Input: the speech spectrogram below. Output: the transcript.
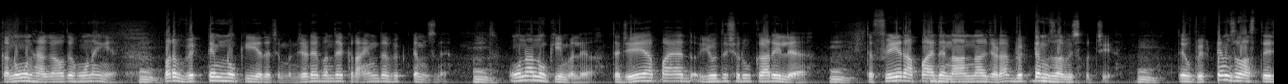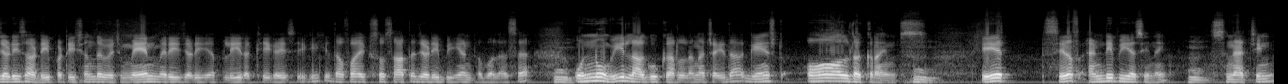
ਕਾਨੂੰਨ ਹੈਗਾ ਉਹ ਤੇ ਹੋਣਾ ਹੀ ਹੈ। ਪਰ ਵਿਕਟਿਮ ਨੂੰ ਕੀ ਇਹਦੇ ਚ ਜਿਹੜੇ ਬੰਦੇ ਕ੍ਰਾਈਮ ਦੇ ਵਿਕਟਿਮਸ ਨੇ ਉਹਨਾਂ ਨੂੰ ਕੀ ਮਿਲਿਆ? ਤੇ ਜੇ ਆਪਾਂ ਇਹ ਯੁੱਧ ਸ਼ੁਰੂ ਕਰ ਹੀ ਲਿਆ ਤੇ ਫਿਰ ਆਪਾਂ ਇਹਦੇ ਨਾਲ ਨਾਲ ਜਿਹੜਾ ਵਿਕਟਿਮਸ ਦਾ ਵੀ ਸੋਚੀਏ। ਤੇ ਉਹ ਵਿਕਟਿਮਸ ਵਾਸਤੇ ਜਿਹੜੀ ਸਾਡੀ ਪਟੀਸ਼ਨ ਦੇ ਵਿੱਚ ਮੇਨ ਮੇਰੀ ਜਿਹੜੀ ਹੈ ਪਲੀ ਰੱਖੀ ਗਈ ਸੀਗੀ ਕਿ ਦਫਾ 107 ਜਿਹੜੀ ਬੀਐਨਡਬਲਐਸ ਹੈ ਉਹਨੂੰ ਵੀ ਲਾਗੂ ਕਰ ਲੈਣਾ ਚਾਹੀਦਾ ਅਗੇਂਸਟ 올 ਦਾ ਕ੍ਰਾਈਮਸ ਇਹ ਸਿਰਫ ਐਨਡੀਪੀਐਸ ਹੀ ਨਹੀਂ ਸਨੈਚਿੰਗ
